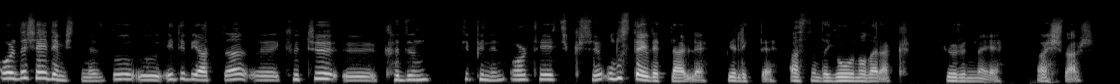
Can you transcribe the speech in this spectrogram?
Orada şey demiştiniz. Bu e, edebiyatta e, kötü e, kadın tipinin ortaya çıkışı ulus devletlerle birlikte aslında yoğun olarak görünmeye başlar.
